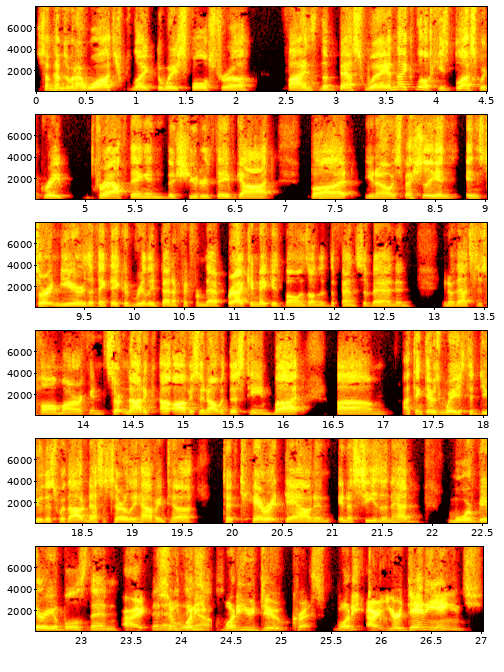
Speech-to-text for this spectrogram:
Sometimes when i watch like the way Spoelstra finds the best way. And like look he's blessed with great drafting and the shooters they've got. But you know especially in in certain years i think they could really benefit from that. Brad can make his bones on the defensive end and you know that's his hallmark. And certain not obviously not with this team but um, i think there's ways to do this without necessarily having to to tear it down and in a season had more variables than all right than so what do you else. what do you do chris? What do you are you're danny ainge.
